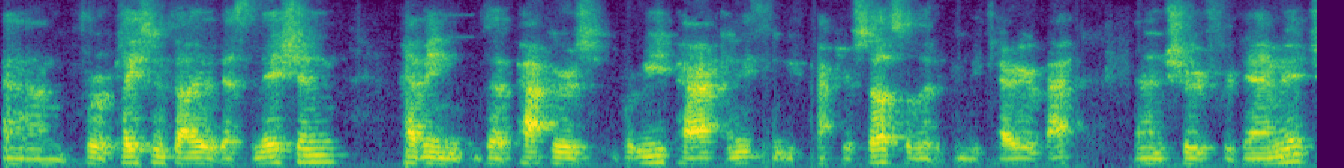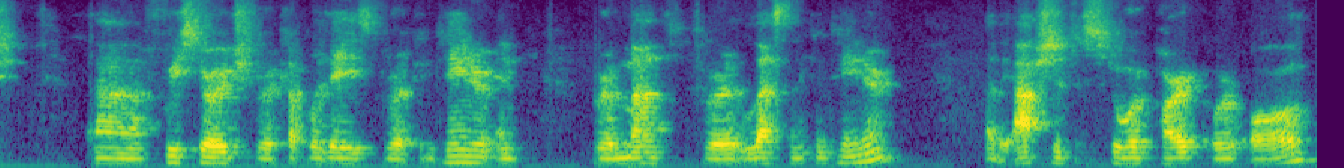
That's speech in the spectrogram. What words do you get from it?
Um, for replacement value of destination, having the packers repack anything you pack yourself so that it can be carrier back and insured for damage. Uh, free storage for a couple of days for a container and for a month for less than a container. Uh, the option to store part or all.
